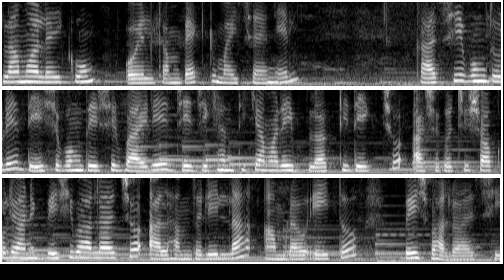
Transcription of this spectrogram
আসসালামু আলাইকুম। Welcome back to my channel কাছে এবং দূরে, দেশ এবং দেশের বাইরে যে যেখান থেকে আমার এই ব্লগটি দেখছ, আশা করছি সকলে অনেক বেশি ভালো আছো। আলহামদুলিল্লাহ, আমরাও এই তো বেশ ভালো আছি।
